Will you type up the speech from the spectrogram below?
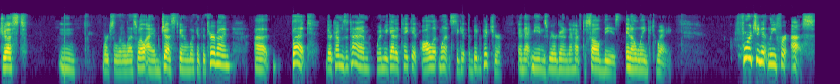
just, mm, works a little less well. I am just going to look at the turbine. Uh, but there comes a time when we got to take it all at once to get the big picture. And that means we're going to have to solve these in a linked way. Fortunately for us,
